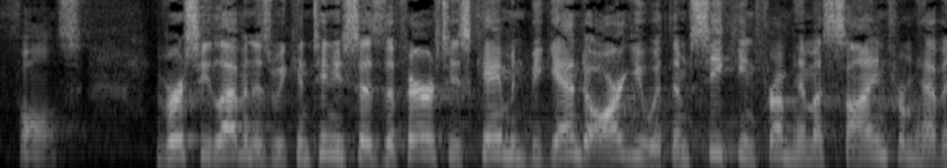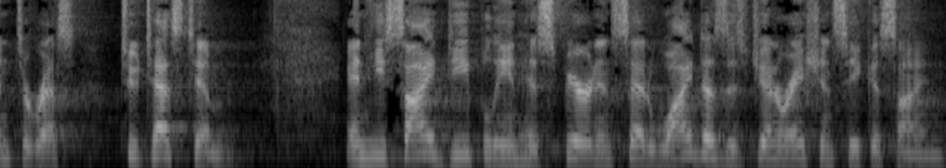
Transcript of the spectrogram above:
false. Verse 11, as we continue, says the Pharisees came and began to argue with him, seeking from him a sign from heaven to, rest, to test him. And he sighed deeply in his spirit and said, Why does this generation seek a sign?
